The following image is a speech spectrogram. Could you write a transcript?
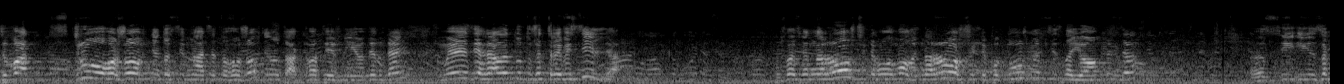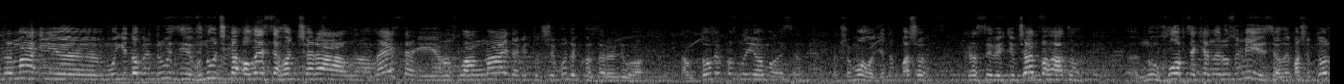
22 жовтня до 17 жовтня, ну так, два тижні і один день, ми зіграли тут уже три весілля. Ласка, нарощуйте, молодь, нарощуйте потужності, знайомтеся. Е, І, і, зокрема, і е, мої добрі друзі, внучка Олеся Гончара Леся і Руслан Найда, він тут ще буде Козарелюга. Там теж познайомилися. Так що молодь, я тут бачу красивих дівчат багато. Е, Ну, хлопцях я не розуміюся, але бачу теж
